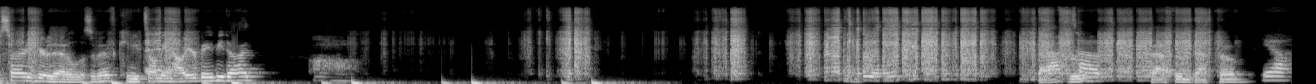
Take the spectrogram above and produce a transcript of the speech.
I'm sorry to hear that, Elizabeth. Can you tell me how your baby died? Bathtub. Bathroom, bathtub. Yeah.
